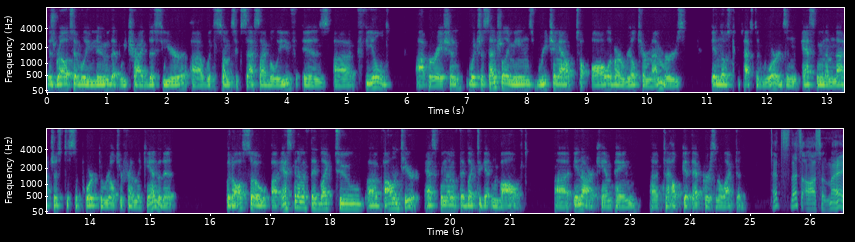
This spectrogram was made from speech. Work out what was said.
is relatively new that we tried this year uh, with some success, I believe, is uh, field operation, which essentially means reaching out to all of our realtor members in those contested wards and asking them not just to support the realtor friendly candidate, but also uh, asking them if they'd like to uh, volunteer, asking them if they'd like to get involved uh, in our campaign uh, to help get that person elected. That's that's awesome. I,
